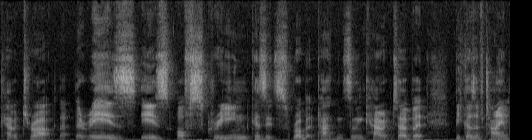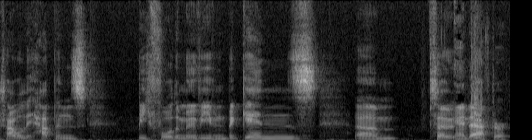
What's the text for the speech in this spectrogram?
character arc that there is is off screen because it's Robert Pattinson character, but because of time travel, it happens before the movie even begins. Um, so And after.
